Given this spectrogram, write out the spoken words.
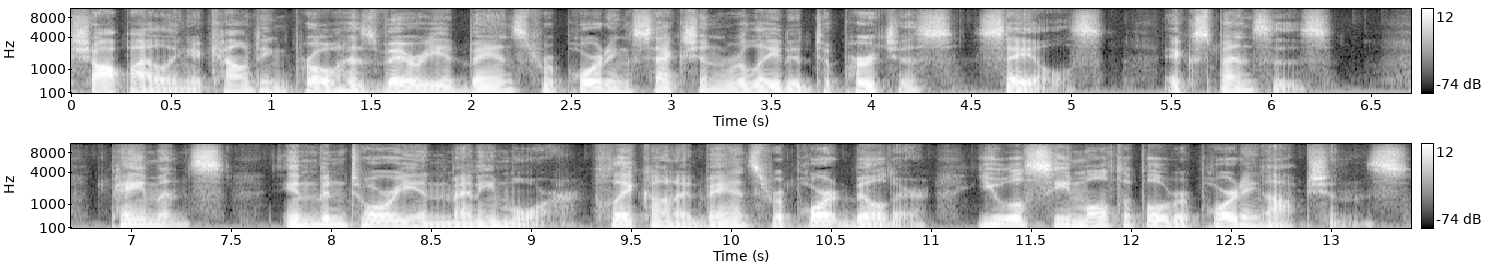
Shopiling Accounting Pro has very advanced reporting section related to purchase, sales, expenses, payments, inventory and many more. Click on Advanced Report Builder, you will see multiple reporting options.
